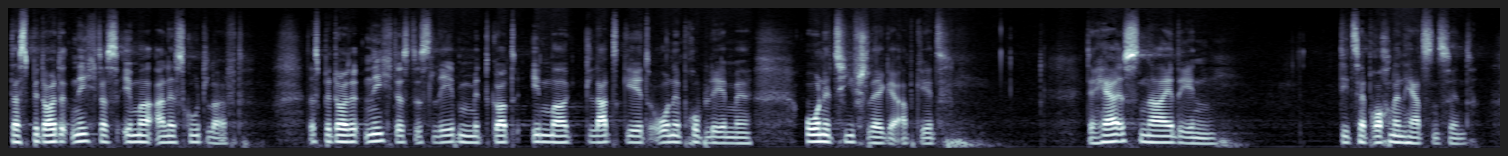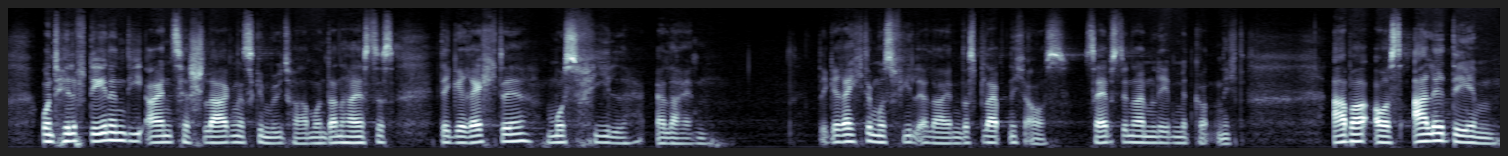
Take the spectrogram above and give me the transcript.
Das bedeutet nicht, dass immer alles gut läuft. Das bedeutet nicht, dass das Leben mit Gott immer glatt geht, ohne Probleme, ohne Tiefschläge abgeht. Der Herr ist nahe denen, die zerbrochenen Herzen sind und hilft denen, die ein zerschlagenes Gemüt haben. Und dann heißt es, der Gerechte muss viel erleiden. Der Gerechte muss viel erleiden, das bleibt nicht aus, selbst in einem Leben mit Gott nicht. Aber aus alledem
